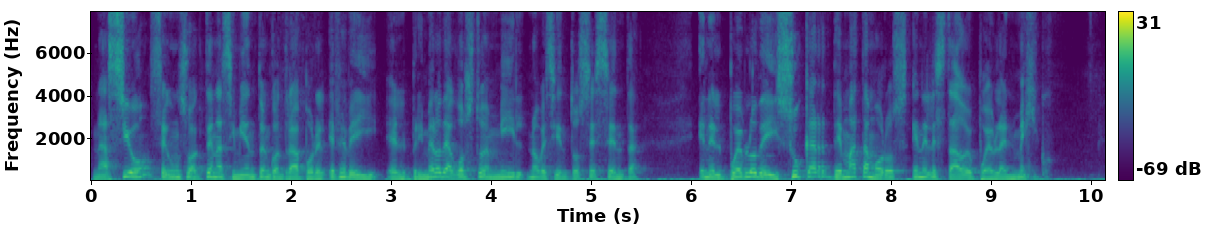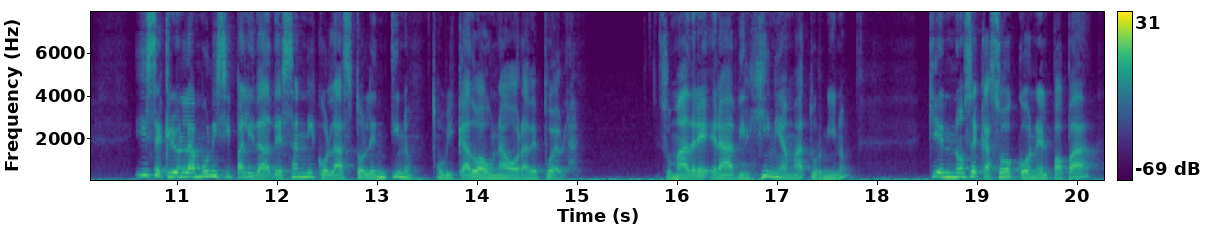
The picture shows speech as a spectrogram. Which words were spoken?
nació, según su acta de nacimiento encontrada por el FBI, el primero de agosto de 1960 en el pueblo de Izúcar de Matamoros, en el estado de Puebla, en México. Y se crió en la municipalidad de San Nicolás Tolentino, ubicado a una hora de Puebla. Su madre era Virginia Maturnino, quien no se casó con el papá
